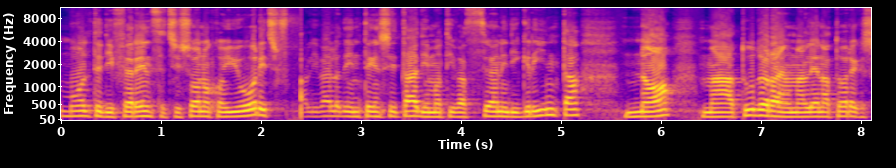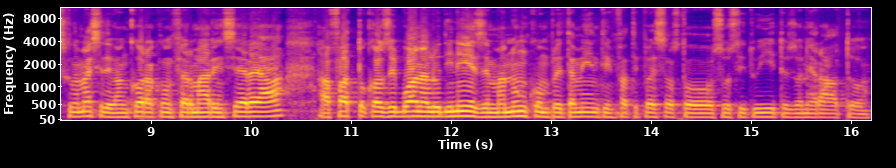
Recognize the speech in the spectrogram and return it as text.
molte differenze ci sono con Juric a livello di intensità, di motivazioni, di grinta no, ma Tudor è un allenatore che secondo me si deve ancora confermare in Serie A. Ha fatto cose buone all'Udinese ma non completamente. Infatti poi è stato sostituito, esonerato.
